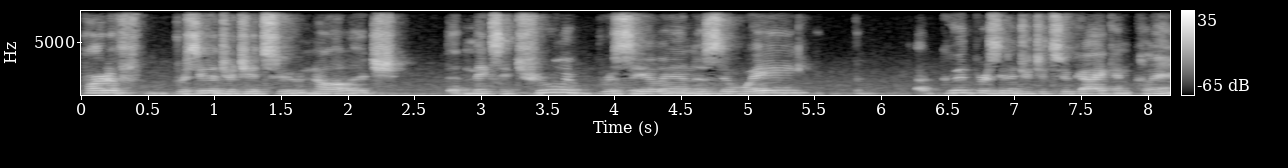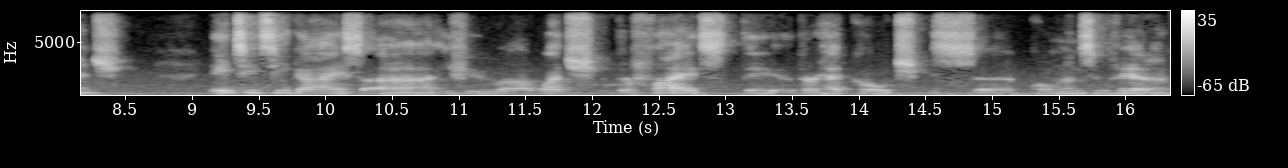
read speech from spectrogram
part of Brazilian Jiu Jitsu knowledge that makes it truly Brazilian is the way a good Brazilian Jiu Jitsu guy can clinch. ATT guys, uh, if you uh, watch their fights, they their head coach is uh, Conan Silveira,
